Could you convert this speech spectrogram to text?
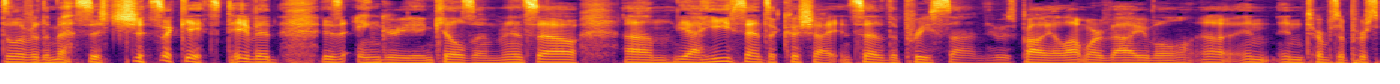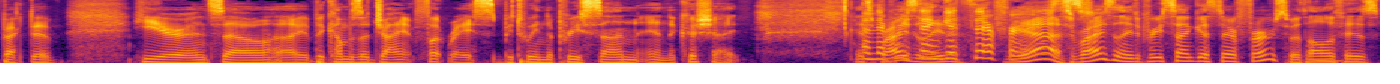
deliver the message just in case David is angry and kills him? And so um, yeah, he sends a Cushite instead of the priest's son, who was probably a lot more valuable uh, in in terms of perspective here, and so uh, it becomes a giant foot race between the priest's son and the Cushite. And the priest's son surprisingly, gets there first. Yeah, surprisingly, the priest son gets there first with all of his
